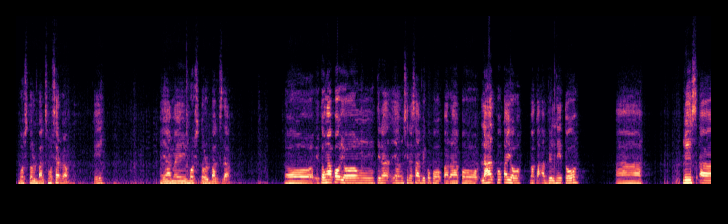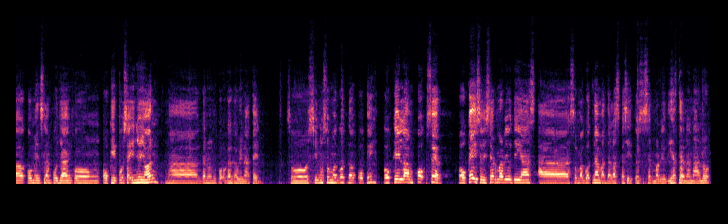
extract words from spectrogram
Bostol bags mo sir, no? Okay? Kaya may Bostol bags daw. So, ito nga po yung, tina, yung sinasabi ko po para po lahat po kayo maka-avail nito. Ah, please ah, comments lang po dyan kung okay po sa inyo yon na ganun po gagawin natin. So, sino sumagot ng okay? Okay lang po, sir. Okay, so si Sir Mario Diaz ah, sumagot na. Madalas kasi ito si Sir Mario Diaz na nanalo.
